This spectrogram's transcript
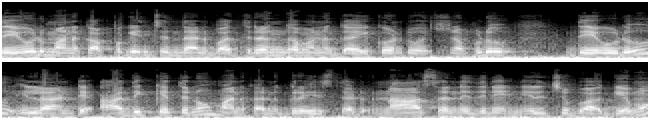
దేవుడు మనకు అప్పగించిన దాన్ని భద్రంగా మనం గైకొంటూ వచ్చినప్పుడు దేవుడు ఇలాంటి ఆధిక్యతను మనకు అనుగ్రహిస్తాడు. నా సన్నిధిని నిలిచు భాగ్యము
